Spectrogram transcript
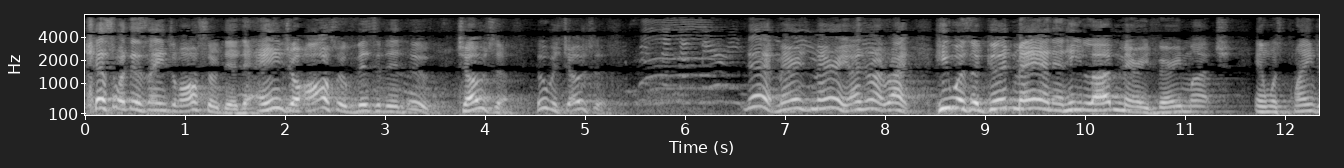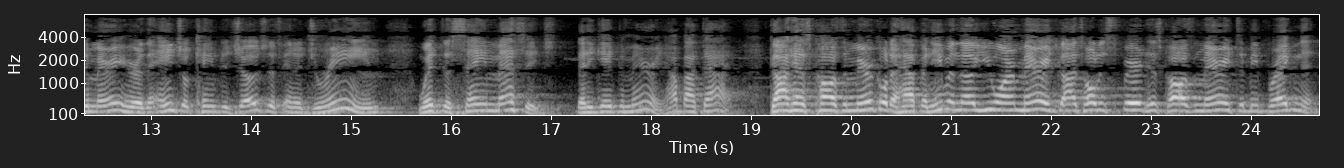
Guess what this angel also did? The angel also visited who? Joseph. Who was Joseph? Yeah, Mary's Mary. That's right, right. He was a good man and he loved Mary very much and was planning to marry her. The angel came to Joseph in a dream with the same message that he gave to Mary. How about that? God has caused a miracle to happen. Even though you aren't married, God's Holy Spirit has caused Mary to be pregnant.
